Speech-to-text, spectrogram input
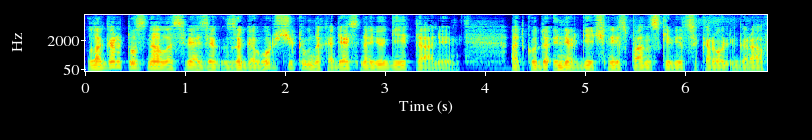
Лагард узнал о связях заговорщиков, находясь на юге Италии, откуда энергичный испанский вице-король граф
